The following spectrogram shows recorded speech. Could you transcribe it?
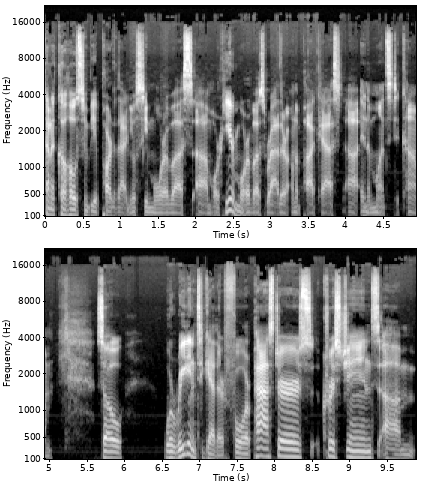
kind of co-host and be a part of that. And you'll see more of us, um, or hear more of us rather, on the podcast uh, in the months to come. So we're reading together for pastors, Christians, um,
